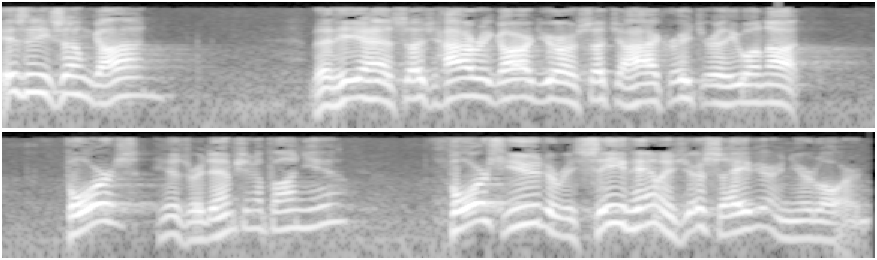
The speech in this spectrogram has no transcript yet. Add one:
Isn't he some God? That he has such high regard, you are such a high creature, he will not force his redemption upon you? Force you to receive him as your Savior and your Lord?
